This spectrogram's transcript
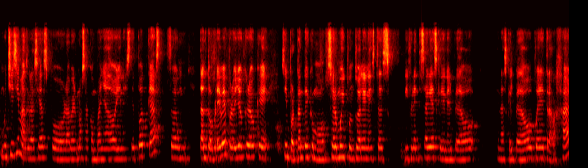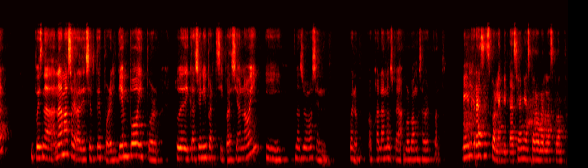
muchísimas gracias por habernos acompañado hoy en este podcast. Fue un tanto breve, pero yo creo que es importante como ser muy puntual en estas diferentes áreas que en, el en las que el pedagogo puede trabajar. Y pues nada, nada más agradecerte por el tiempo y por tu dedicación y participación hoy y nos vemos en, bueno, ojalá nos volvamos a ver pronto. Mil gracias por la invitación y espero verlas pronto.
